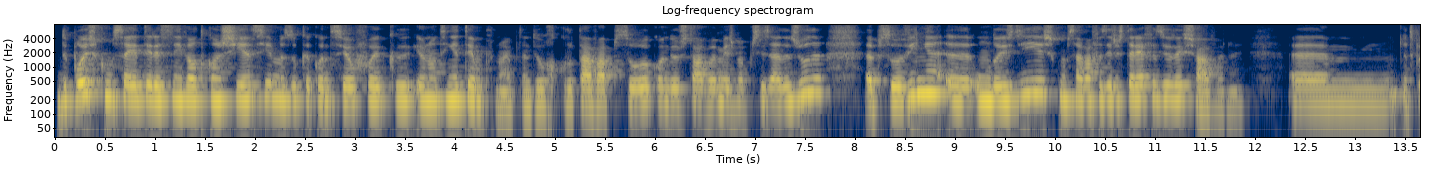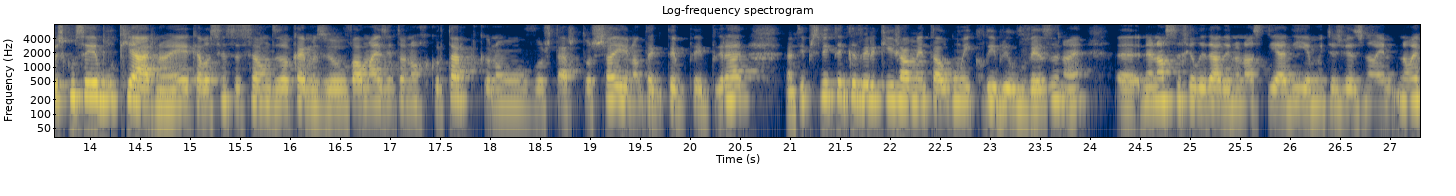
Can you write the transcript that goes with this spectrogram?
Depois comecei a ter esse nível de consciência, mas o que aconteceu foi que eu não tinha tempo, não é? Portanto, eu recrutava a pessoa quando eu estava mesmo a precisar de ajuda, a pessoa vinha, eh, um, dois dias, começava a fazer as tarefas e eu deixava, não é? Um, depois comecei a bloquear, não é? Aquela sensação de, ok, mas eu vale mais então não recrutar porque eu não vou estar, estou cheia, não tenho tempo para integrar. Portanto, e percebi que tem que haver aqui realmente algum equilíbrio e leveza, não é? Uh, na nossa realidade e no nosso dia a dia, muitas vezes não é, não é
